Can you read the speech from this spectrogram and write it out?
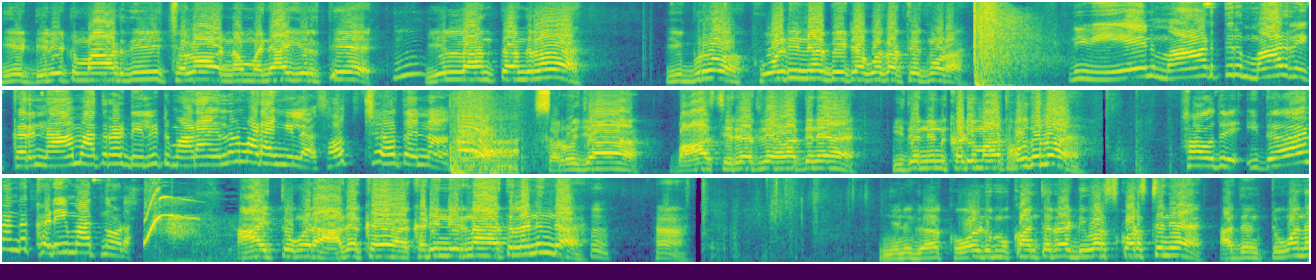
ನೀ ಡಿಲೀಟ್ ಮಾಡ್ದಿ ಚಲೋ ನಮ್ ಮನ್ಯಾಗ ಇರ್ತಿ. ಇಲ್ಲ ಅಂತಂದ್ರ ಇಬ್ರು ಕೋಡಿನೇ ಭೇಟಿ ಆಗೋದಾಗ್ತೈತಿ ನೋಡ. ನೀವ್ ಏನ್ ಮಾಡ್ತೀರಿ ಮಾಡ್ರಿ. ಕರೆ ನಾ ಮಾತ್ರ ಡಿಲೀಟ್ ಮಾಡಂಗಿಲ್ಲ ಅಂದ್ರೆ ಮಾಡಂಗಿಲ್ಲ. ಸ್ವಚ್ಛ ಹೇಳ್ತೇನೆ ನಾ ಸರೋಜಾ ಬಾ ಸೀರಿಯಸ್ಲಿ ಹೇಳತ್ತೇನೆ. ಇದ ನಿನ್ ಕಡಿ ಮಾತು ಹೌದಲ್ಲ? ಹೌದ್ರಿ. ಇದ ನಂದ ಕಡಿ ಮಾತ್ ನೋಡ. ಆಯ್ತು ಮರ ಅದಕ್ಕೆ ಕಡಿ ನಿರ್ಣಯ ಆಯ್ತಲ್ಲ ನಿಂದ? ಹಾ. ನಿನಗ ಕೋಲ್ಡ್ ಮುಖಾಂತರ ಡಿವೋರ್ಸ್ ಕೊಡಿಸ್ತೇನೆ. ಅದನ್ನ ತಗೊಂಡ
